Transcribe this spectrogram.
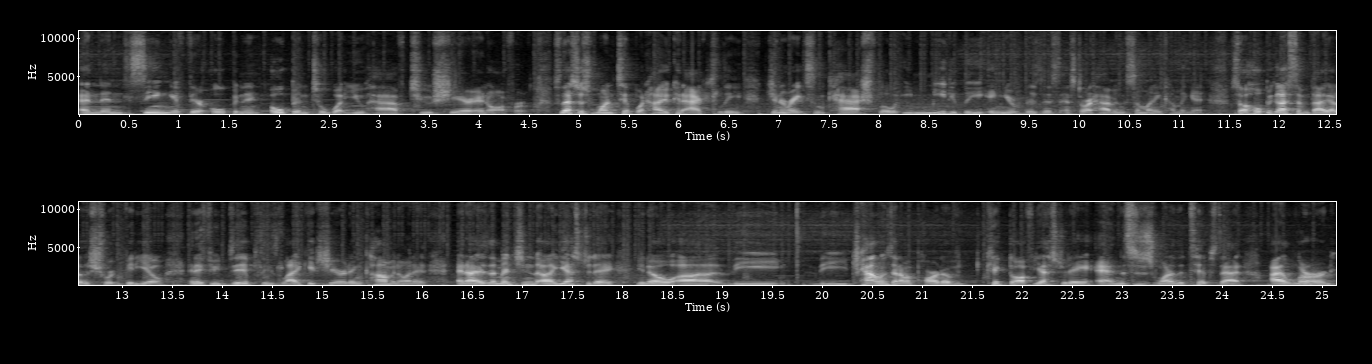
and then seeing if they're open and open to what you have to share and offer. So that's just one tip on how you can actually generate some cash flow immediately in your business and start having some money coming in. So I hope you got some value out of the short video. And if you did, please like it, share it, and comment on it. And as I mentioned uh, yesterday, you know, uh, the the challenge that I'm a part of kicked off yesterday and this is just one of the tips that I learned.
